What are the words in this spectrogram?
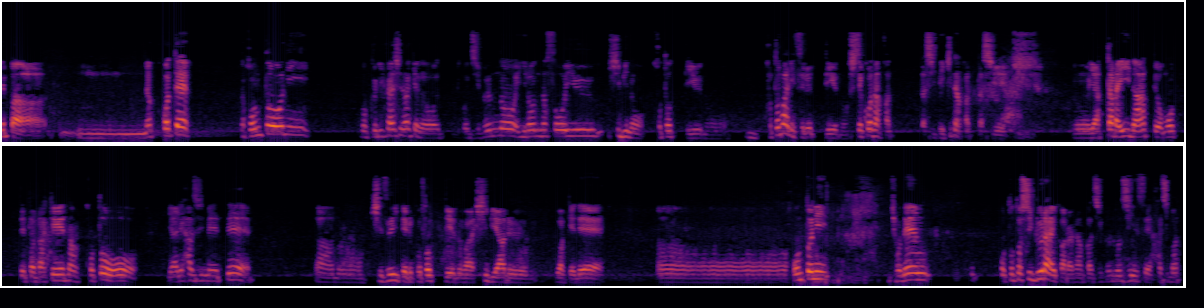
やっぱ、うん、なんかこうやって、本当に、もう繰り返しだけど、自分のいろんなそういう日々のことっていうのを言葉にするっていうのをしてこなかったし、できなかったし、うん、やったらいいなって思ってただけなことをやり始めて、あの、気づいてることっていうのが日々あるわけで、あー本当に去年、一昨年ぐらいからなんか自分の人生始まっ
